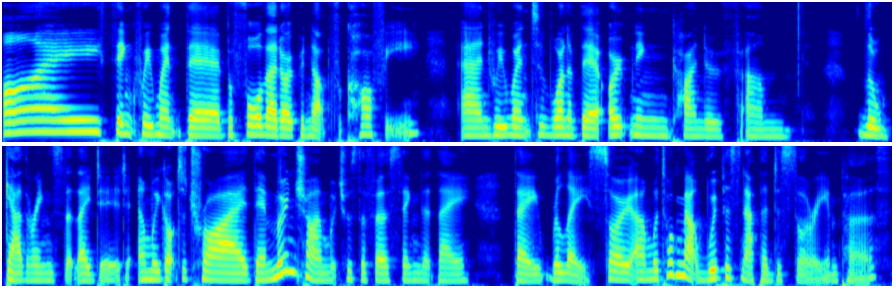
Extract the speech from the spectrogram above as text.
I think we went there before they'd opened up for coffee, and we went to one of their opening kind of um, little gatherings that they did, and we got to try their moonshine, which was the first thing that they they release. So um, we're talking about Whippersnapper Distillery in Perth.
